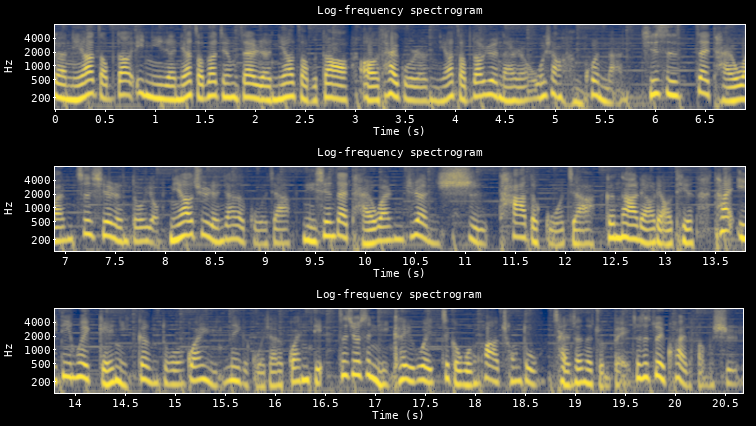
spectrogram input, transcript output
对啊，你要找不到印尼人，你要找不到柬埔寨人，你要找不到呃泰国人，你要找不到越南人，我想很困难。其实，在台湾这些人都有。你要去人家的国家，你先在台湾认识他的国家，跟他聊聊天，他一定会给你更多关于那个国家的观点。这就是你可以为这个文化冲突产生的准备，这是最快的方式，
